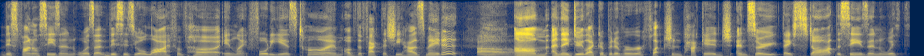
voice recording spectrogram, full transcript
this final season was a this is your life of her in like 40 years time of the fact that she has made it. oh. Um, and they do like a bit of a reflection package. And so they start the season with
